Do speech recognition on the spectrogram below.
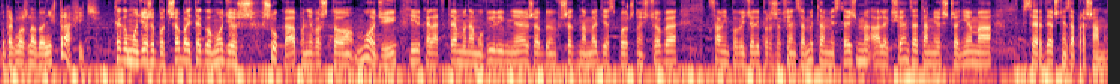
bo tak można do nich trafić. Tego młodzieży potrzeba i tego młodzież szuka, ponieważ to młodzi kilka lat temu namówili mnie, żebym wszedł na media społecznościowe. Sami powiedzieli, proszę księdza, my tam jesteśmy, ale księdza tam jeszcze nie ma. Serdecznie zapraszamy.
